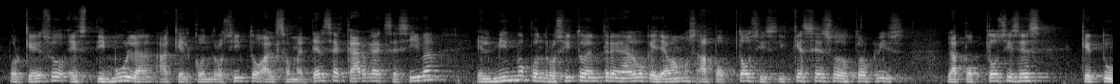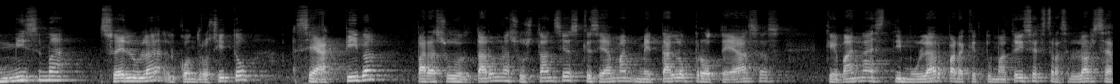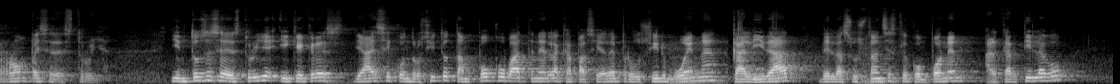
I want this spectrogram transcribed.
porque eso estimula a que el condrocito, al someterse a carga excesiva, el mismo condrocito entre en algo que llamamos apoptosis. ¿Y qué es eso, doctor Chris? La apoptosis es que tu misma célula, el condrocito, se activa para soltar unas sustancias que se llaman metaloproteasas que van a estimular para que tu matriz extracelular se rompa y se destruya y entonces se destruye y ¿qué crees? Ya ese condrocito tampoco va a tener la capacidad de producir buena calidad de las sustancias que componen al cartílago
